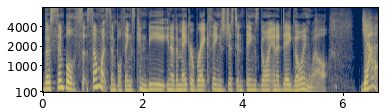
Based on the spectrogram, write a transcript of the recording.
those simple somewhat simple things can be you know the make or break things just in things going in a day going well yeah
